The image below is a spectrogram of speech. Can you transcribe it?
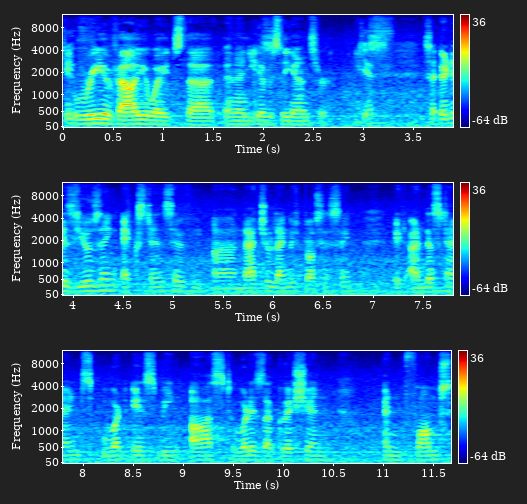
Yes. reevaluates that, and then Yes. gives the answer. yes So it is using extensive uh, natural language processing. It understands what is being asked, what is the question, and forms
